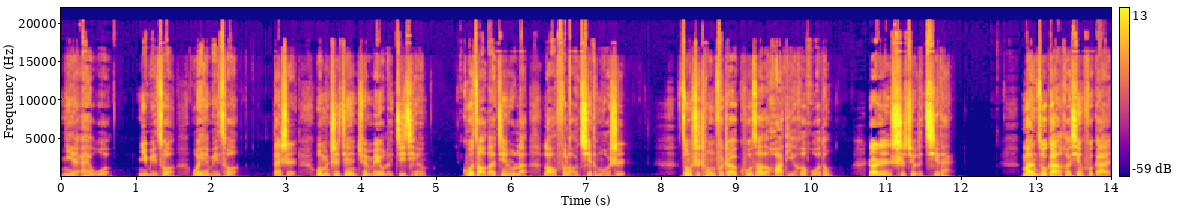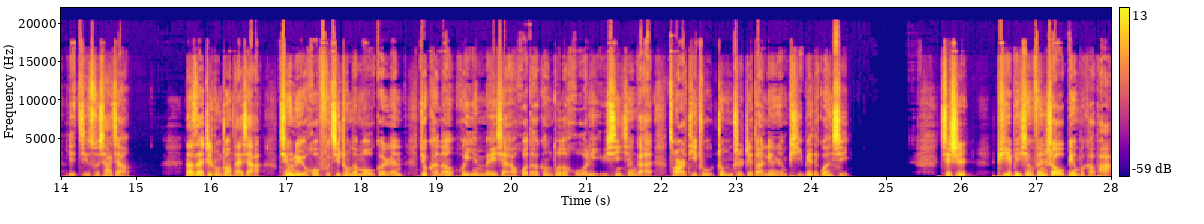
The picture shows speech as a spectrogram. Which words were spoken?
你也爱我，你没错，我也没错，但是我们之间却没有了激情，过早的进入了老夫老妻的模式。总是重复着枯燥的话题和活动，让人失去了期待，满足感和幸福感也急速下降。那在这种状态下，情侣或夫妻中的某个人就可能会因为想要获得更多的活力与新鲜感，从而提出终止这段令人疲惫的关系。其实，疲惫型分手并不可怕，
